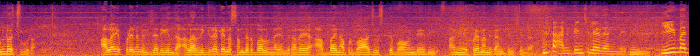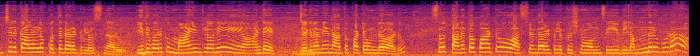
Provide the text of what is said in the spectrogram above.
ఉండొచ్చు కూడా. అలా ఎప్పుడైనా మీకు జరిగిందా? అలా రిగ్రెట్ అయిన సందర్భాలు ఉన్నాయా మీరు? అరే ఆ అబ్బాయిని అప్పుడు బాగా చూస్తే బాగుండేది అని ఎప్పుడైనా మీకు అనిపించిందా? అనిపించలేదండి. ఈ మధ్య కాలంలో కొత్త డైరెక్టర్లు వస్తున్నారు. ఇది వరకు మా ఇంట్లోనే అంటే జగన్ అనే నాతో పాటే ఉండేవాడు. సో తనతో పాటు అసిస్టెంట్ డైరెక్టర్లు కృష్ణవంశీ వీళ్ళందరూ కూడా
